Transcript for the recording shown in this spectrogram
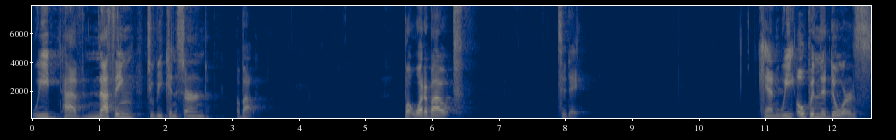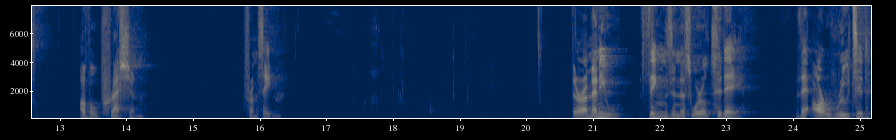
We have nothing to be concerned about. But what about today? Can we open the doors of oppression from Satan. There are many things in this world today that are rooted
